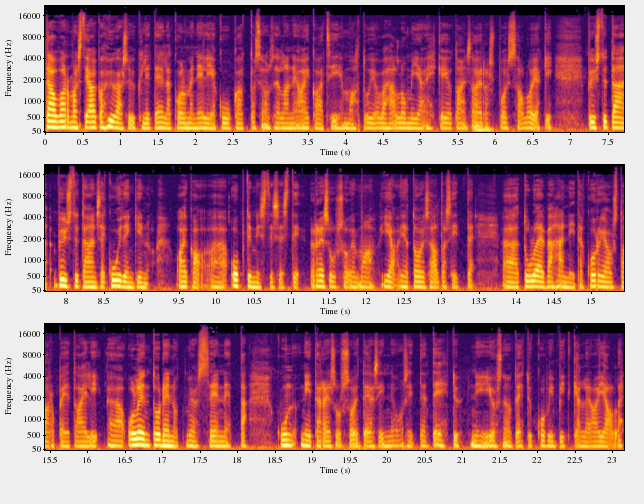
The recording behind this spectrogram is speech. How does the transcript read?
tämä on varmasti aika hyvä sykli teillä, kolme neljä kuukautta. Se on sellainen aika, että siihen mahtuu jo vähän lomia, ehkä jotain mm. sairaspoissaolojakin. Pystytään, pystytään se kuitenkin aika ää, optimistisesti resurssoimaan ja, ja toisaalta sitten ää, tulee vähän niitä korjaustarpeita. Eli ää, olen todennut myös sen, että kun niitä resurssointeja sinne on sitten tehty, niin jos ne on tehty kovin pitkälle ajalle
